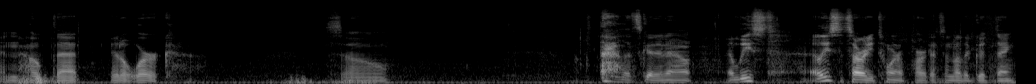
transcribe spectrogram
and hope that it'll work. So, let's get it out. At least, at least it's already torn apart. That's another good thing.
